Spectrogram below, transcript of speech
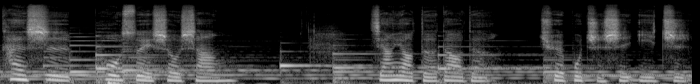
看似破碎受伤，将要得到的却不只是医治，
